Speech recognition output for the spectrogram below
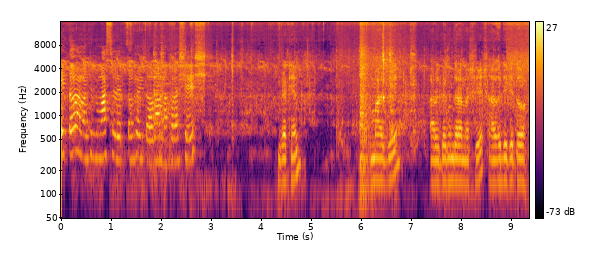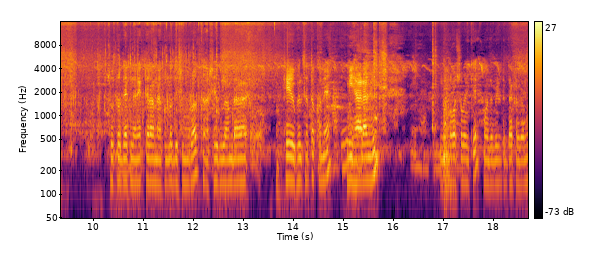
এই তো আমার কিন্তু মাছের তরকারিটাও রান্না করা শেষ। দেখেন মাছ দিয়ে আর ওই বেগুন দিয়ে রান্না শেষ। আর ওইদিকে তো ছোট দেখলেন একটা রান্না করল দেশি মুরগ, আর সেগুলো আমরা খেয়েও ফেলছি তখন মিহার আমি। ধন্যবাদ সবাইকে আমাদের ভিডিওটা দেখার জন্য।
